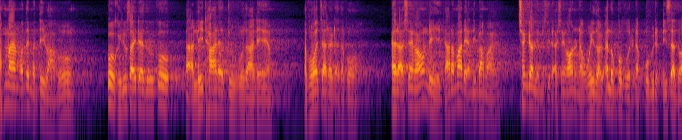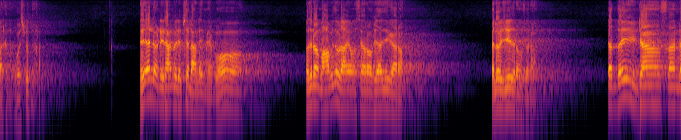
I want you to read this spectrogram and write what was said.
အမှန်ကိုသိမသိပါဘူး။ကိုယ်ကယူဆိုင်တဲ့သူကိုယ်အလေးထားတဲ့သူကိုသာလေသဘောကျတတ်တဲ့သဘောအဲ့ဒါအရှင်ကောင်းတွေဓမ္မတွေအနိဗ္ဗာန်မှာချင်းကပ်လည်းမရှိတဲ့အရှင်ကောင်းတွေနဲ့ဝေးသွားပြီအဲ့လိုပုံကိုယ်တွေနဲ့ပို့ပြီးတော့နှိစက်သွားတဲ့သဘောဖြစ်သွားတာအဲ့လိုအနေထားမျိုးတွေဖြစ်လာလိမ့်မယ်ပေါ့ ဘုရားတော်မဟာဝိသုဒ္ဓရာယောဆရာတော်ဘုရားကြီးကတော့ဘယ်လိုရေးသလဲဆိုတော့တသိမ့်ထံစန္ဒ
